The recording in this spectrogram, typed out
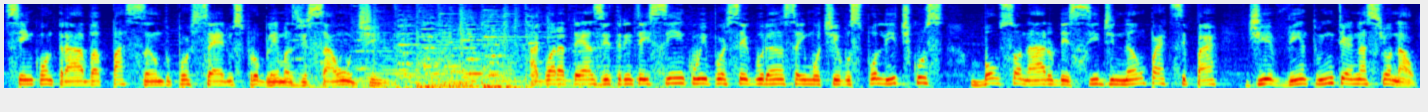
se encontrava passando por sérios problemas de saúde. Agora 10h35 e por segurança e motivos políticos, Bolsonaro decide não participar de evento internacional.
